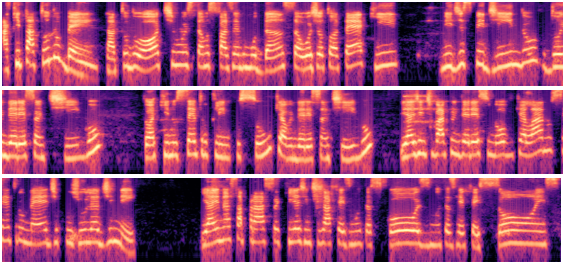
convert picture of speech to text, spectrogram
Aqui tá tudo bem, tá tudo ótimo, estamos fazendo mudança. Hoje eu tô até aqui me despedindo do endereço antigo. Estou aqui no Centro Clínico Sul, que é o endereço antigo, e a gente vai para o endereço novo, que é lá no Centro Médico Júlia Diné. E aí nessa praça aqui a gente já fez muitas coisas, muitas refeições.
